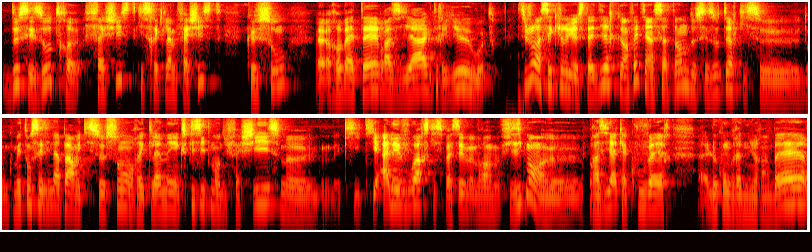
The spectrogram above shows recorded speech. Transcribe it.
de ces autres fascistes qui se réclament fascistes que sont Rebattet, Brasillac, Drieux ou autres. C'est toujours assez curieux, c'est-à-dire qu'en fait, il y a un certain nombre de ces auteurs qui se, donc mettons Céline à part, mais qui se sont réclamés explicitement du fascisme, euh, qui, allaient voir ce qui se passait physiquement. Euh, Brasillac a couvert euh, le congrès de Nuremberg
